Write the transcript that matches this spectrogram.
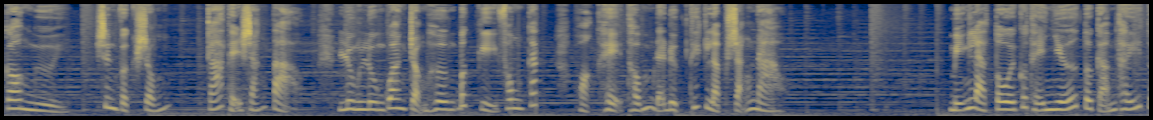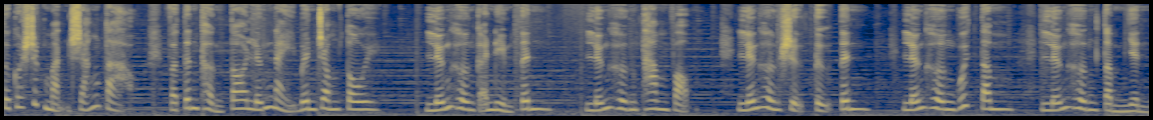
Con người, sinh vật sống, cá thể sáng tạo luôn luôn quan trọng hơn bất kỳ phong cách hoặc hệ thống đã được thiết lập sẵn nào miễn là tôi có thể nhớ, tôi cảm thấy tôi có sức mạnh sáng tạo và tinh thần to lớn này bên trong tôi. Lớn hơn cả niềm tin, lớn hơn tham vọng, lớn hơn sự tự tin, lớn hơn quyết tâm, lớn hơn tầm nhìn.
